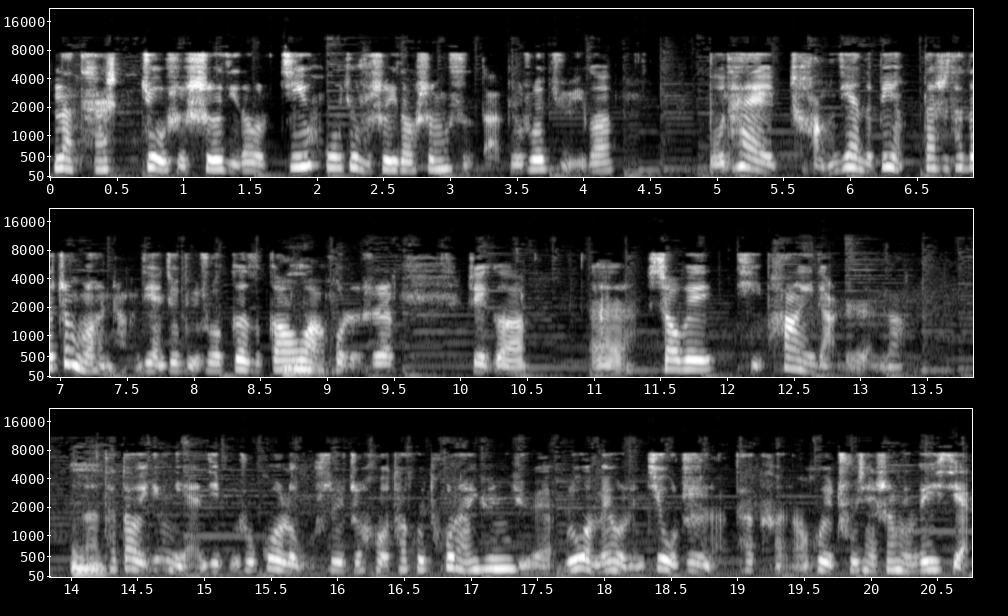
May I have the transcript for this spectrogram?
那他就是涉及到几乎就是涉及到生死的。比如说举一个。不太常见的病，但是它的症状很常见，就比如说个子高啊，或者是这个呃稍微体胖一点的人呢，嗯，他到一定年纪，比如说过了五十岁之后，他会突然晕厥，如果没有人救治呢，他可能会出现生命危险。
